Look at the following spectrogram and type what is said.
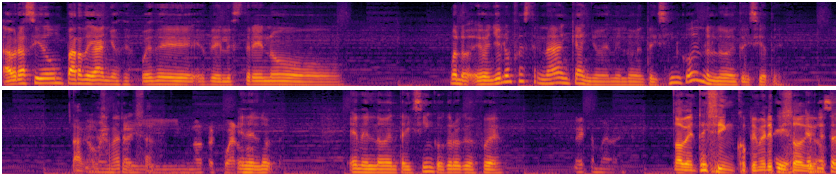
habrá sido un par de años después de- del estreno. Bueno, Evangelion fue estrenada en qué año? ¿En el 95 o en el 97? A ver, déjame 90 revisar. no recuerdo. En el, no- en el 95 creo que fue. Déjame ver. 95, primer Sí, episodio. empezó,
